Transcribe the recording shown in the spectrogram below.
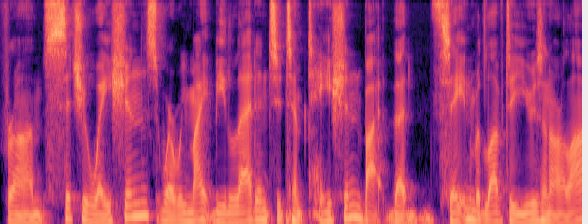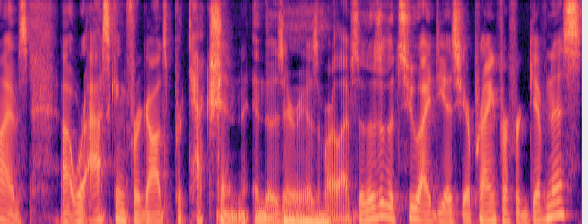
from situations where we might be led into temptation by that Satan would love to use in our lives. Uh, we're asking for God's protection in those areas of our lives. So those are the two ideas here: praying for forgiveness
